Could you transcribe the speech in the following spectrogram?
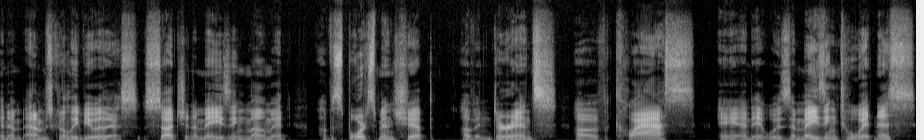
an and I'm just going to leave you with this such an amazing moment of sportsmanship, of endurance, of class, and it was amazing to witness.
